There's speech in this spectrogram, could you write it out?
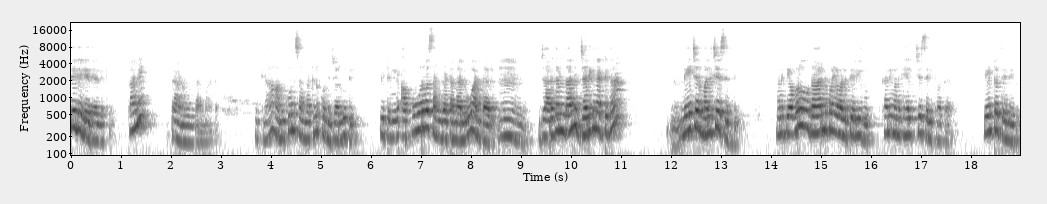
తెలియలేదు వీళ్ళకి. కానీ ప్రాణం ఉందన్నమాట. ఇట్లా అనుకోని సంఘటనలు కొన్ని జరుగుతాయి. వీటిని అపూర్వ సంఘటనలు అంటారు. జరగని దాన్ని జరిగినట్టుగా నేచర్ మలిచేసిద్ది. మనకి ఎవరు దారిని పోయే వాళ్ళు తెలియదు కానీ మనకి హెల్ప్ చేసి వెళ్ళిపోతారు. ఏంటో తెలియదు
